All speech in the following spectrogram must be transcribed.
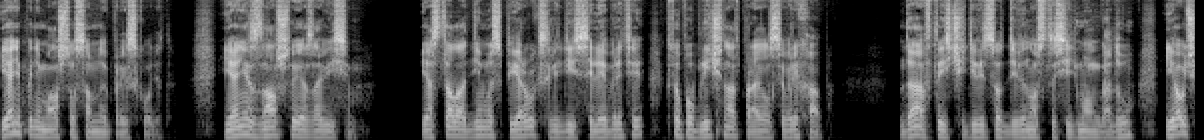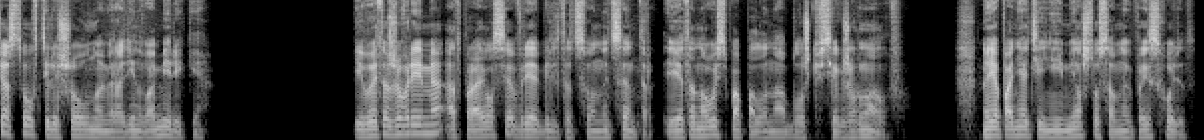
я не понимал, что со мной происходит. Я не знал, что я зависим. Я стал одним из первых среди селебрити, кто публично отправился в рехаб. Да, в 1997 году я участвовал в телешоу номер один в Америке. И в это же время отправился в реабилитационный центр, и эта новость попала на обложки всех журналов. Но я понятия не имел, что со мной происходит.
